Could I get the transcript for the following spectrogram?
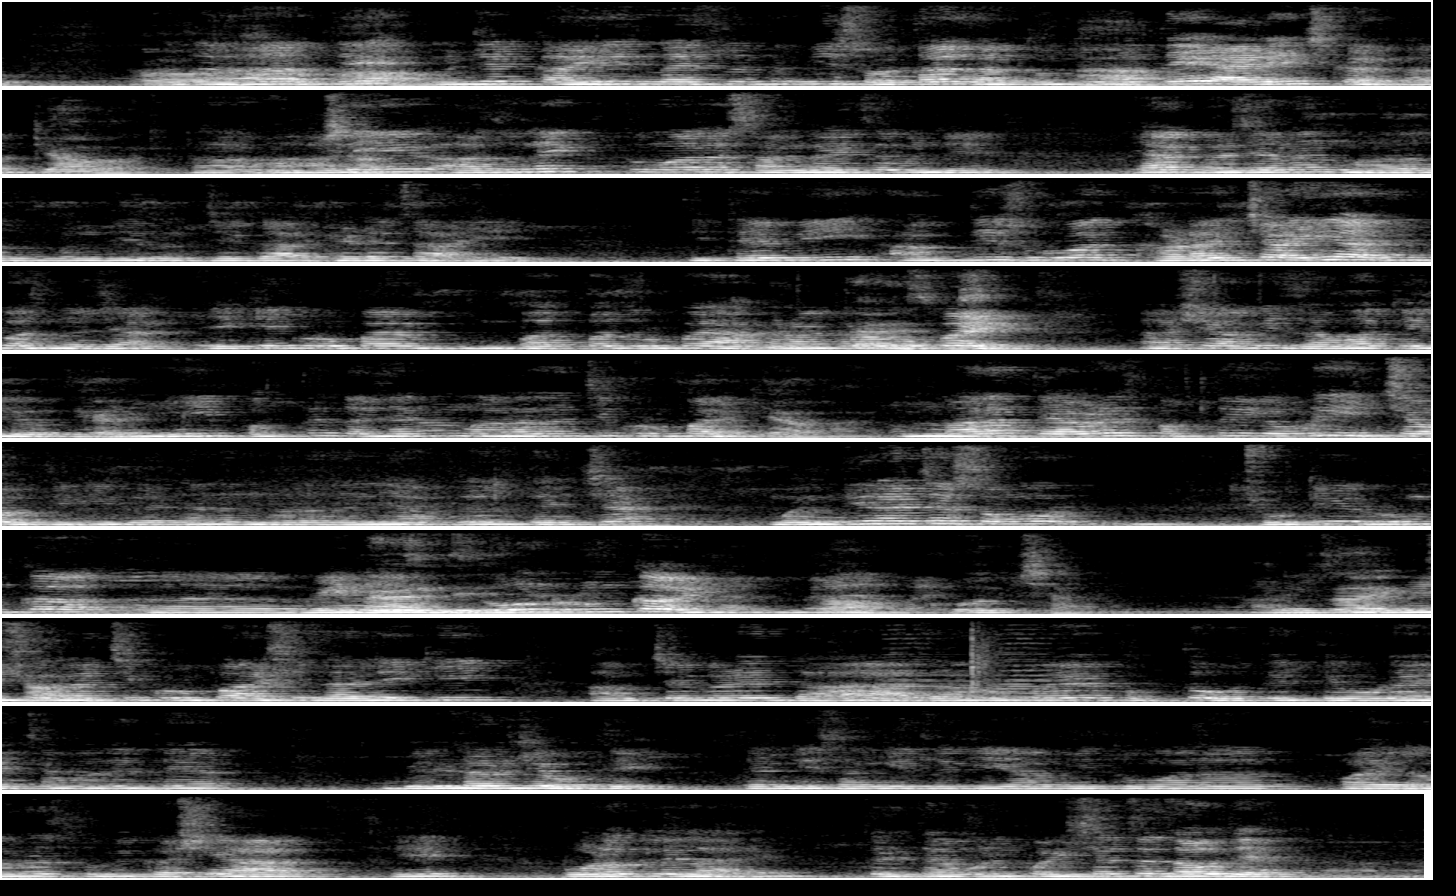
हा, हा. म्हणजे काही नसलं तर मी स्वतः जातो हा. ते अरेंज करतात क्या बात हा, आहे. खूप आणि अजून एक तुम्हाला सांगायचं म्हणजे ह्या गजानन महाराज मंदिर जे गारखेड्याचं आहे तिथे मी अगदी सुरुवात खडायच्याही आधीपासून ज्या एक एक रुपये पाच पाच रुपये अकरा अकरा रुपये असे आम्ही जमा केले होते आणि. ही फक्त गजानन महाराजांची कृपा आहे. मला त्यावेळेस फक्त एवढी इच्छा होती की गजानन महाराजांनी आपल्याला त्यांच्या मंदिराच्या समोर छोटी रूम का वेणार. दोन रूम का वेणार. खूप छान आणि परमेश्वराची कृपा अशी झाली की आमच्याकडे दहा हजार रुपये फक्त होते तेवढ्या ह्याच्यामध्ये ते बिल्डर जे होते त्यांनी सांगितलं की आम्ही तुम्हाला पाहिल्यावरच तुम्ही कसे आहात हे ओळखलेलं आहे तर त्यामुळे पैशाचं जाऊ द्या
